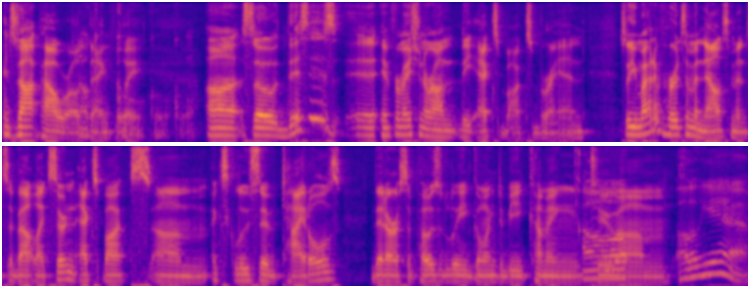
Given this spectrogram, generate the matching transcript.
It's not Palworld, okay, thankfully. Cool, cool, cool. Uh, so this is uh, information around the Xbox brand. So you might have heard some announcements about like certain Xbox um, exclusive titles that are supposedly going to be coming oh, to. Um, oh yeah.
